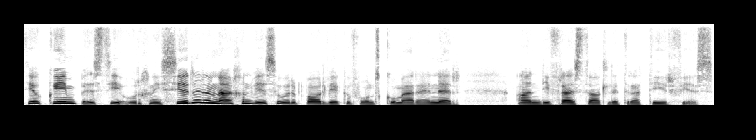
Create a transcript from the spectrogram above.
Theo Kemp is die organiseerder en hy gaan weer so oor 'n paar weke vir ons kom herinner aan die Vrystaat Literatuurfees.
